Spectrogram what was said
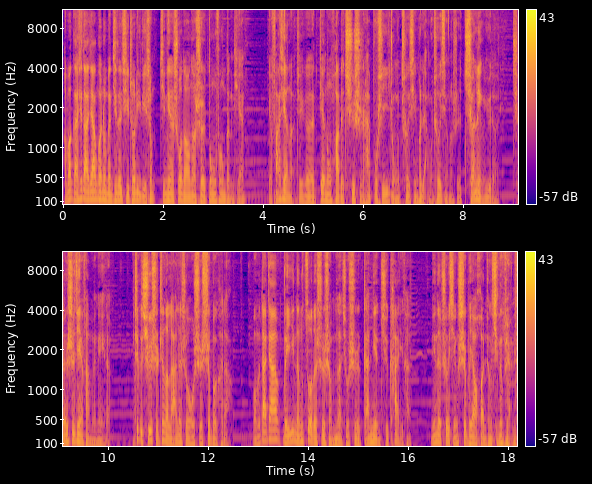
好吧，感谢大家关注本期的汽车立体声。今天说到呢是东风本田，也发现了这个电动化的趋势还不是一种车型和两个车型了，是全领域的、全世界范围内的。这个趋势真的来的时候是势不可挡。我们大家唯一能做的是什么呢？就是赶紧去看一看您的车型是不是要换成新能源的，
